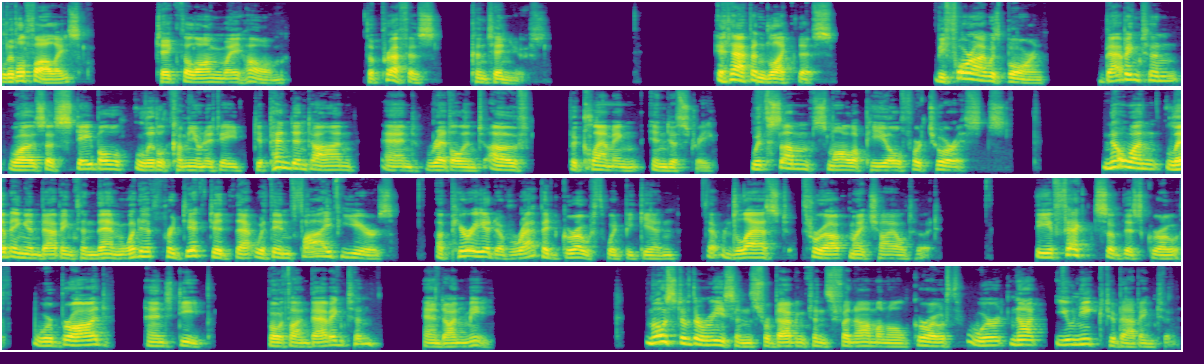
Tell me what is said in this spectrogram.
Little Follies, Take the Long Way Home, the preface continues. It happened like this. Before I was born, Babbington was a stable little community dependent on and redolent of the clamming industry, with some small appeal for tourists. No one living in Babbington then would have predicted that within five years, a period of rapid growth would begin that would last throughout my childhood. The effects of this growth were broad and deep, both on Babbington and on me. Most of the reasons for Babbington's phenomenal growth were not unique to Babbington.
